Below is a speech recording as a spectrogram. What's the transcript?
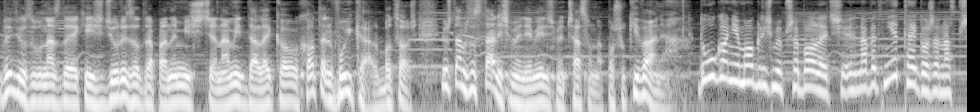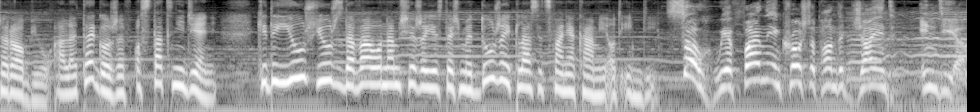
Wywiózł nas do jakiejś dziury z odrapanymi ścianami daleko, hotel wujka albo coś. Już tam zostaliśmy, nie mieliśmy czasu na poszukiwania. Długo nie mogliśmy przeboleć, e, nawet nie tego, że nas przerobił, ale tego, że w ostatni dzień, kiedy już, już zdawało nam się, że jesteśmy dużej klasy cwaniakami od Indii. So, we have finally encroached upon the giant India.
